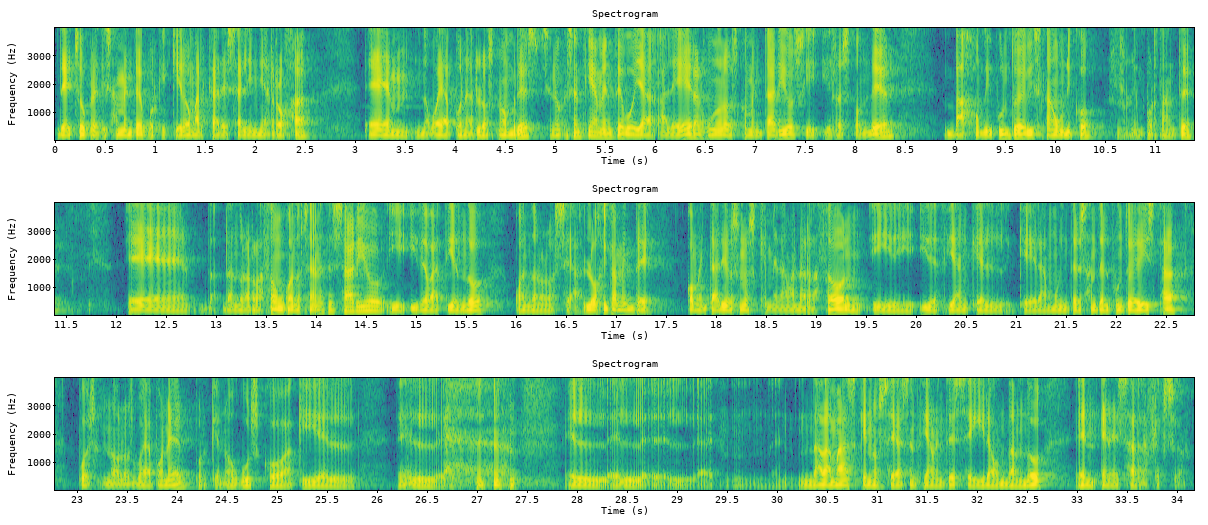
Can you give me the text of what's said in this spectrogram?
De hecho, precisamente porque quiero marcar esa línea roja Em, no voy a poner los nombres, sino que sencillamente voy a, leer algunos de los comentarios y, responder bajo mi punto de vista único, eso es lo importante, eh, dando la razón cuando sea necesario y, debatiendo cuando no lo sea. Lógicamente, comentarios en los que me daban la razón y, decían que, era muy interesante el punto de vista, pues no los voy a poner porque no busco aquí el, nada más que no sea sencillamente seguir ahondando en, esa reflexión.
